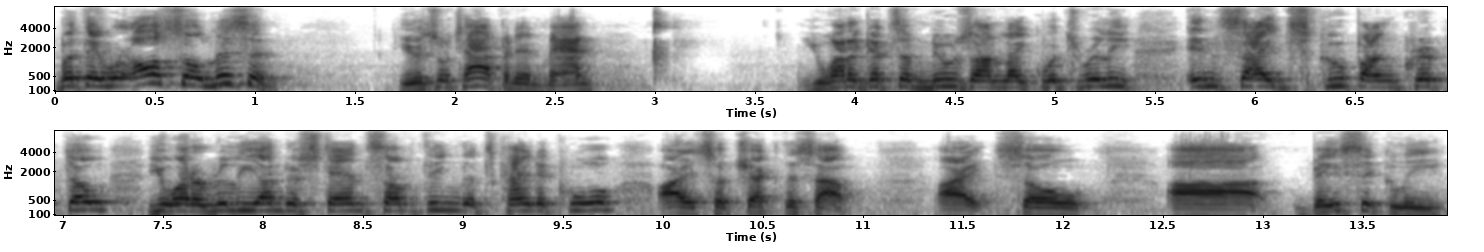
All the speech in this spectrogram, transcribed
But they were also, listen, here's what's happening, man. You want to get some news on like what's really inside scoop on crypto? You want to really understand something that's kind of cool? All right, so check this out. All right, so uh, basically,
